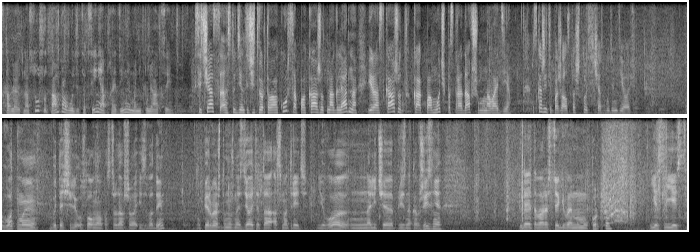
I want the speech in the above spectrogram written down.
доставляют на сушу, там проводятся все необходимые манипуляции. Сейчас э, студенты четвертого курса покажут наглядно и расскажут, как помочь пострадавшему на воде. Расскажите, пожалуйста, что сейчас будем делать? Вот мы вытащили условного пострадавшего из воды. Первое, что нужно сделать, это осмотреть его, наличие признаков жизни. Для этого расстегиваем ему куртку. Если есть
